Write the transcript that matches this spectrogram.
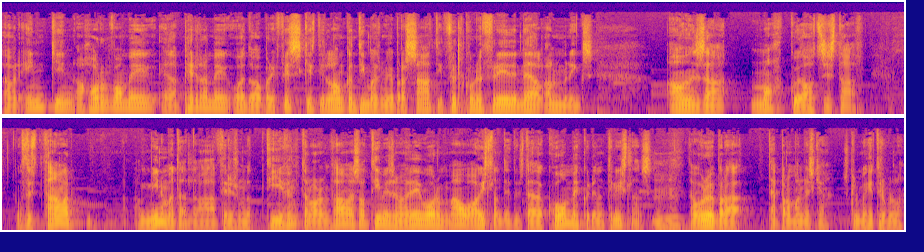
Það var enginn að horfa á mig eða pyrra mig og þetta var bara í fyrstskipt í langan tíma sem ég bara satt í fullkomnu friði meðal almennings á þess að nokkuð átt sér stað. Og þú veist, það var að mínum að allavega fyrir svona 10-15 árum það var sá tími sem við vorum á á Íslandi þú veist, eða kom einhver innan til Íslands Mm þá vorum við bara, þetta er bara manneskja, skulum ekki tröfla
